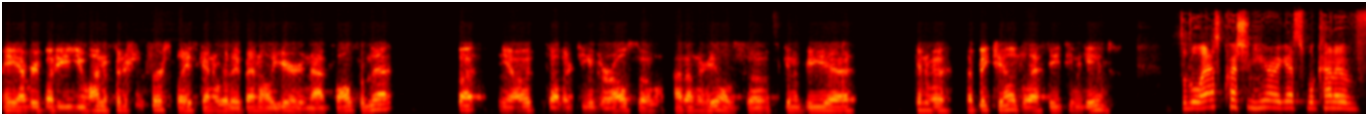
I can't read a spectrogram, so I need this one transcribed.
hey, everybody, you want to finish in first place, kind of where they've been all year, and not fall from that. But you know, it's other teams are also out on their heels, so it's going to be uh, kind of a, a big challenge the last 18 games. So the last question here, I guess, we'll kind of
